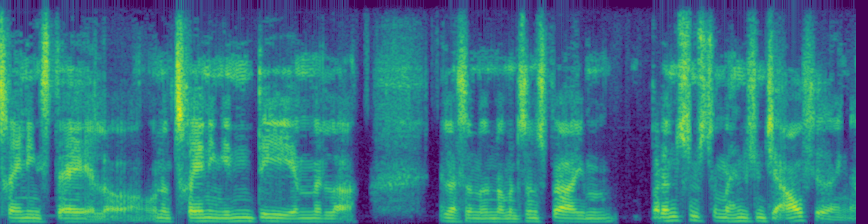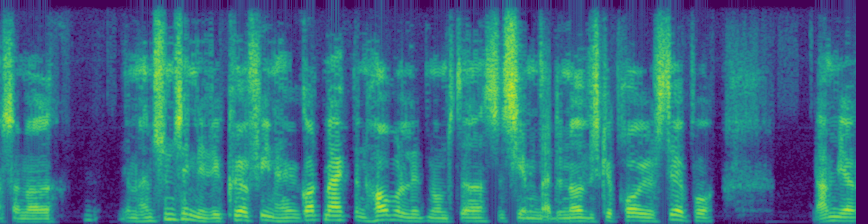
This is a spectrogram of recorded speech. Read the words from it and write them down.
træningsdag, eller under træning inden DM, eller, eller sådan noget, når man sådan spørger, jamen, hvordan synes du med hensyn til affjedring og sådan noget? Jamen, han synes egentlig, det kører fint. Han kan godt mærke, at den hopper lidt nogle steder. Så siger man, er det noget, vi skal prøve at justere på? Jamen, jeg,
